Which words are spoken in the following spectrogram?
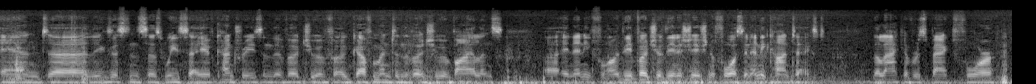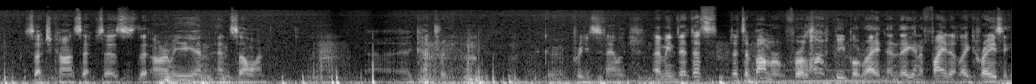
and uh, the existence, as we say, of countries and the virtue of uh, government and the virtue of violence uh, in any form, the virtue of the initiation of force in any context, the lack of respect for such concepts as the army and, and so on, uh, country, priest, family. I mean, that, that's that's a bummer for a lot of people, right? And they're going to fight it like crazy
